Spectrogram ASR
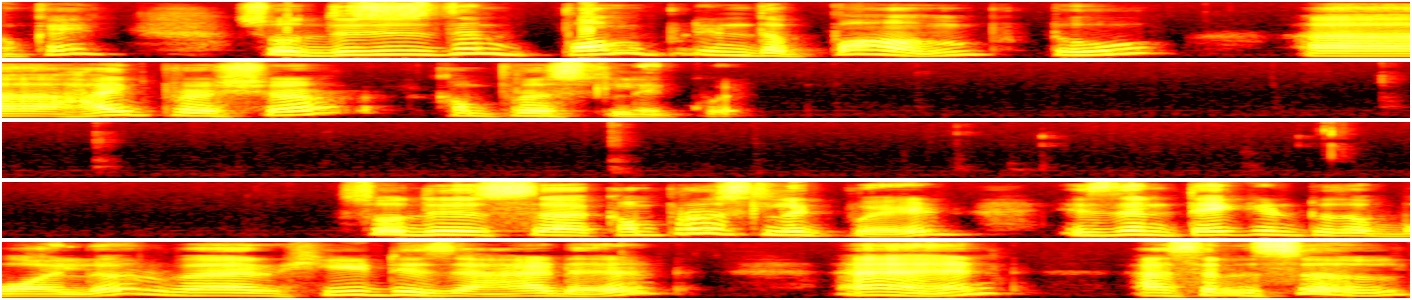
Okay. So, this is then pumped in the pump to uh, high pressure compressed liquid. So, this uh, compressed liquid is then taken to the boiler where heat is added and as a result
